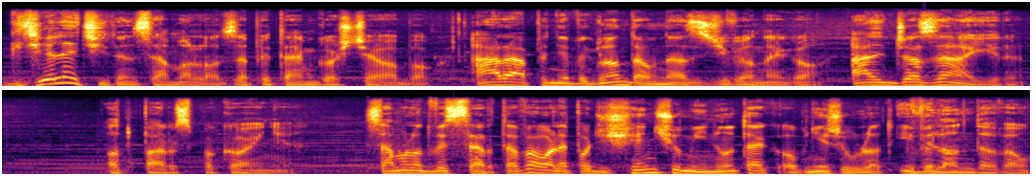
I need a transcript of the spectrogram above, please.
gdzie leci ten samolot? zapytałem gościa obok. Arab nie wyglądał na zdziwionego. Al Jazair, odparł spokojnie. Samolot wystartował, ale po 10 minutach obniżył lot i wylądował.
